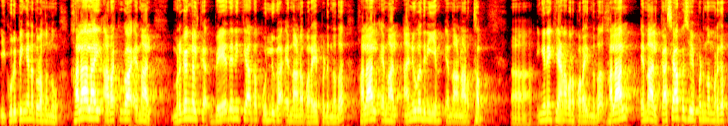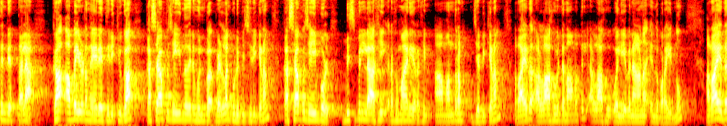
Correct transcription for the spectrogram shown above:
ഈ കുറിപ്പിങ്ങനെ തുടങ്ങുന്നു. ഹലാലായി അറക്കുക എന്നാൽ മൃഗങ്ങൾക്ക് വേദനിക്കാതെ കൊല്ലുക എന്നാണ് പറയപ്പെടുന്നത്. ഹലാൽ എന്നാൽ അനുവദനീയം എന്നാണ് അർത്ഥം. ഇങ്ങനെയൊക്കെയാണ് അവർ പറയുന്നത്. ഹലാൽ എന്നാൽ കശാപ്പ് ചെയ്യപ്പെടുന്ന മൃഗത്തിന്റെ തല ക അബയുടെ നേരെ തിരിക്കുക. കശാപ്പ് ചെയ്യുന്നതിന് മുൻപ് വെള്ളം കുടിപ്പിച്ചിരിക്കണം. കശാപ്പ് ചെയ്യുമ്പോൾ ബിസ്മില്ലാഹി റഹ്മാനി റഹീം ആ മന്ത്രം ജപിക്കണം. അതായത് അള്ളാഹുവിന്റെ നാമത്തിൽ അള്ളാഹു വലിയവനാണ് എന്ന് പറയുന്നു. അതായത്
